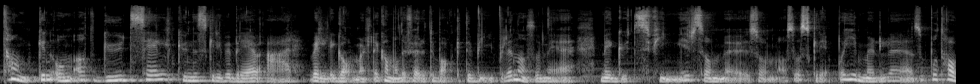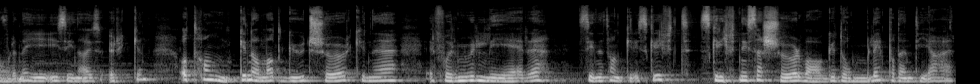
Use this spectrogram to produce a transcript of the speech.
Tanken om at Gud selv kunne skrive brev er veldig gammelt. Det kan man jo føre tilbake til Bibelen, altså med, med Guds finger som, som altså skrev på himmel, altså på tavlene i, i Sinais ørken. Og tanken om at Gud sjøl kunne formulere sine tanker i skrift. Skriften i seg sjøl var guddommelig på den tida her.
